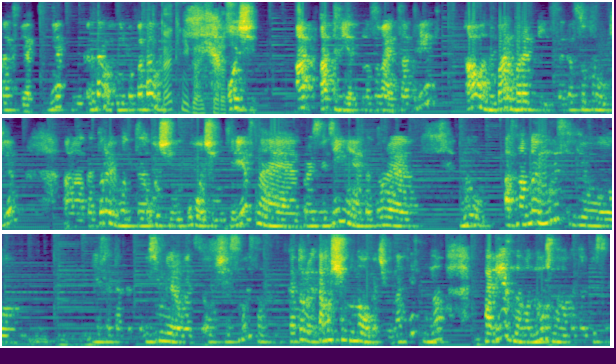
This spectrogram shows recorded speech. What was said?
«Ответ»? Нет, никогда вам не попадалось? Какая книга еще раз? Очень. Ответ, называется «Ответ». Алан и Барбара Пис, это супруги, а, которые вот очень-очень интересное произведение, которое ну, основной мыслью если так резюмировать общий смысл, который там очень много чего написано, но полезного, нужного, который быстро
